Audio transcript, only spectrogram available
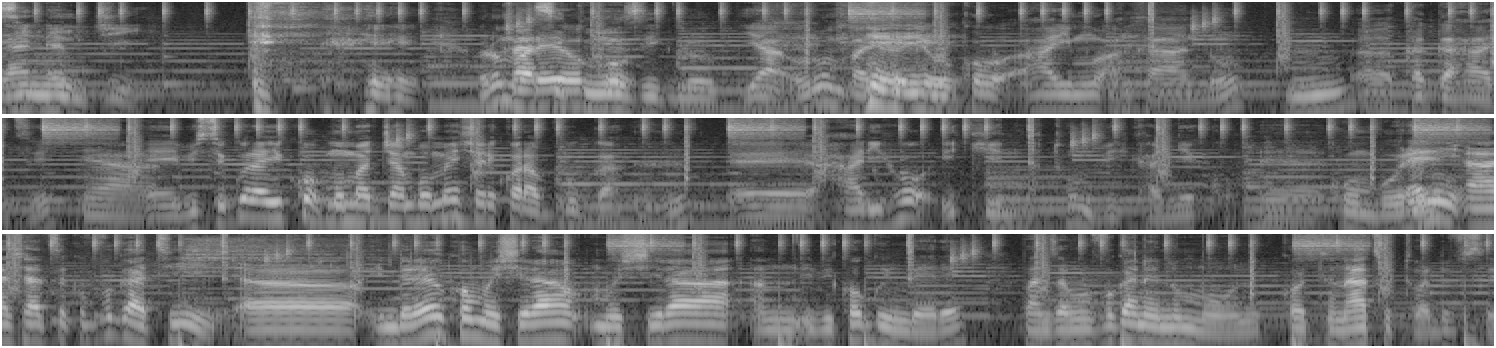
yani CMG urumva rero ko ya urumva rero ko harimo akantu Mhm. uh, k'agahazi Eh, bisigura yuko mu majambo menshi ariko aravuga Mhm. eh, hariho ikintu batumvikanye ko Eh, kumbure yani ashatse kuvuga ati uh, imbere yuko mushyira mushyira um, ibikorwa imbere banza muvugane n'umuntu ko natwe tuba dufite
